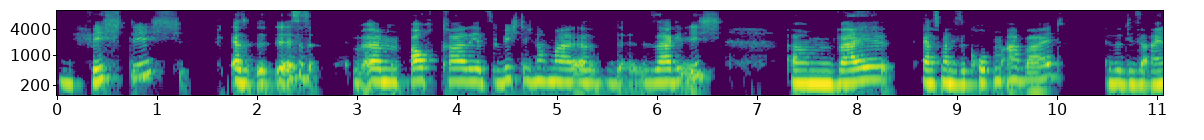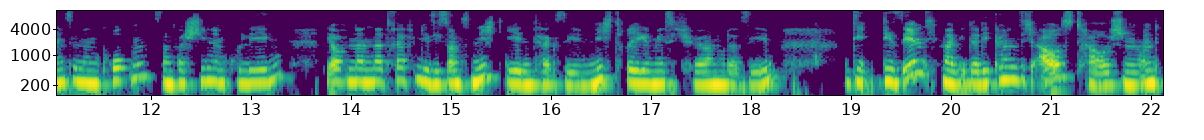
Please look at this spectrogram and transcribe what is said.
wichtig. Also äh, es ist ähm, auch gerade jetzt wichtig nochmal, äh, sage ich, ähm, weil erstmal diese Gruppenarbeit, also diese einzelnen Gruppen von verschiedenen Kollegen, die aufeinandertreffen, die sich sonst nicht jeden Tag sehen, nicht regelmäßig hören oder sehen, die, die sehen sich mal wieder, die können sich austauschen. Und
